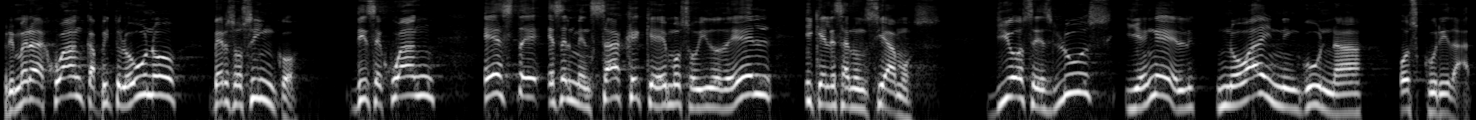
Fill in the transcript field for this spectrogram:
Primera de Juan, capítulo 1, verso 5. Dice Juan, este es el mensaje que hemos oído de él y que les anunciamos. Dios es luz y en Él no hay ninguna oscuridad.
